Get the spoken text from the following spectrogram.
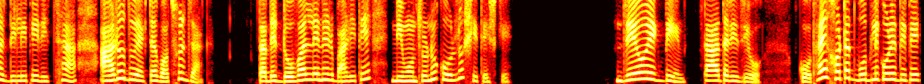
আর দিলীপের ইচ্ছা আরও দু একটা বছর যাক। তাদের ডোভার লেনের বাড়িতে নিমন্ত্রণও করল সীতেশকে। যেও একদিন, তাড়াতাড়ি যেও। কোথায় হঠাৎ বদলি করে দেবে,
